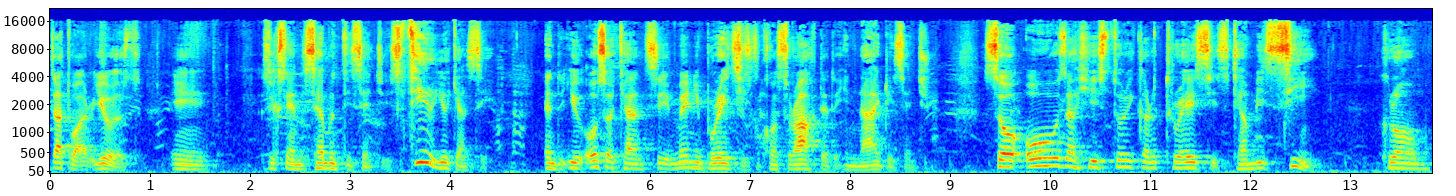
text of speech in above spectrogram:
that were used in 16th and 17th century. Still you can see. And you also can see many bridges constructed in 19th century. So all the historical traces can be seen from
